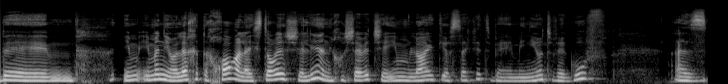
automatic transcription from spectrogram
ב... אם, אם אני הולכת אחורה להיסטוריה שלי, אני חושבת שאם לא הייתי עוסקת במיניות וגוף, אז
